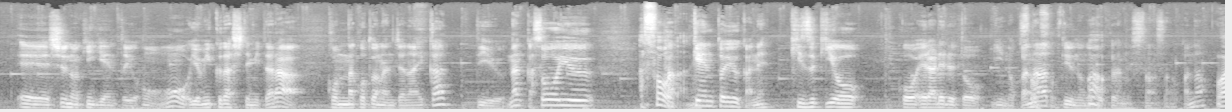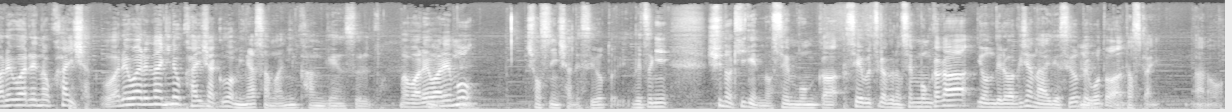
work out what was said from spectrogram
「えー種の起源」という本を読み下してみたらこんなことなんじゃないかっていうなんかそういう。発見というかね気づきをこう得られるといいのかなっていうのが僕らのスタンスなのかな。我々の解釈我々なりの解釈を皆様に還元すると、まあ、我々うんうん。も初心者ですよという。別に種の起源の専門家生物学の専門家が読んでるわけじゃないですよということは確かにあの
